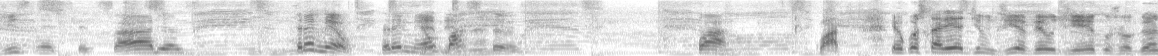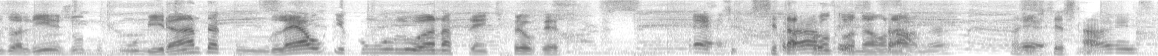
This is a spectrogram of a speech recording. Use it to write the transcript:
desnecessárias. Uhum. Tremeu, tremeu, tremeu né? bastante. Né? Quatro. Quatro. Eu gostaria de um dia ver o Diego jogando ali junto com o Miranda, com o Léo e com o Luan na frente, para eu ver. É, se, se tá pronto testar, ou não, né? né? Pra é, gente testar. Mas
